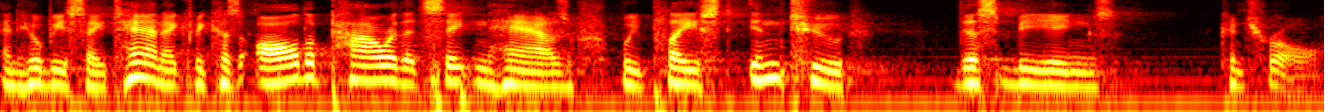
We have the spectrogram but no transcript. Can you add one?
And he'll be satanic because all the power that Satan has will be placed into this being's control.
